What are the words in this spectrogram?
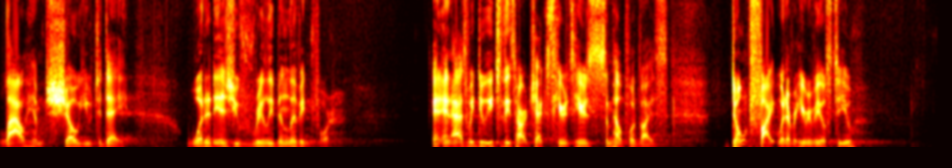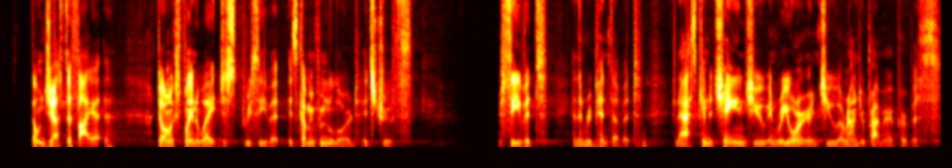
Allow him to show you today what it is you've really been living for. And, and as we do each of these heart checks, here's, here's some helpful advice. Don't fight whatever he reveals to you. Don't justify it. Don't explain away. Just receive it. It's coming from the Lord, it's truth. Receive it and then repent of it. And ask Him to change you and reorient you around your primary purpose.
